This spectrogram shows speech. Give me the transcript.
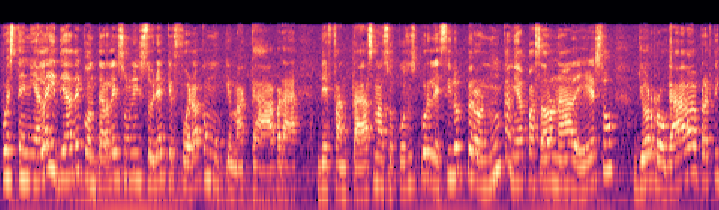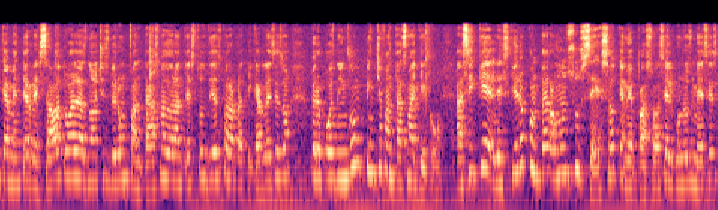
pues tenía la idea de contarles una historia que fuera como que macabra, de fantasmas o cosas por el estilo, pero nunca me ha pasado nada de eso. Yo rogaba, prácticamente rezaba todas las noches ver un fantasma durante estos días para platicarles eso, pero pues ningún pinche fantasma llegó. Así que les quiero contar un suceso que me pasó hace algunos meses.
